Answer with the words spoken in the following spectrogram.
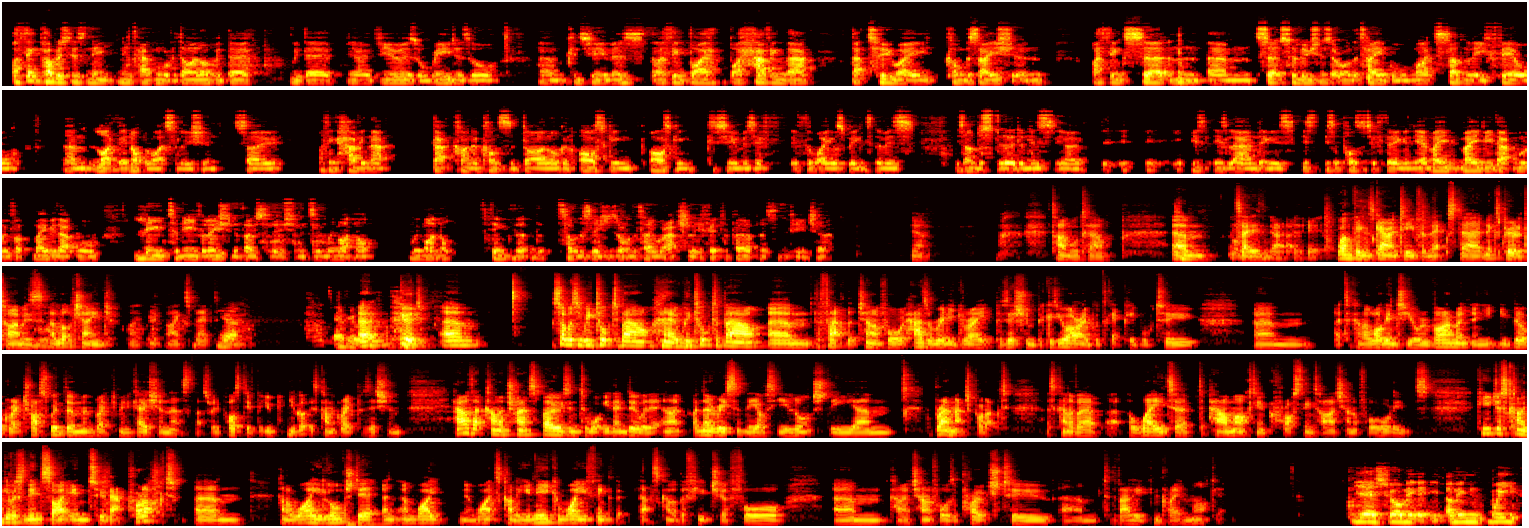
I think publishers need need to have more of a dialogue with their with their you know viewers or readers or um, consumers, and I think by by having that that two way conversation, I think certain um, certain solutions that are on the table might suddenly feel um, like they're not the right solution. So I think having that that kind of constant dialogue and asking asking consumers if if the way you're speaking to them is is understood and is you know is, is landing is, is, is a positive thing. And yeah maybe maybe that will maybe that will lead to the evolution of those solutions. And we might not we might not think that, some of the solutions that are on the table are actually fit for purpose in the future. Yeah. Time will tell. Um, so uh, one thing is guaranteed for the next uh, next period of time is a lot of change I, I expect. Yeah. Everywhere. Um, good. Um, so obviously we talked about we talked about um, the fact that Channel Four has a really great position because you are able to get people to um, to kind of log into your environment and you, you, build great trust with them and great communication. That's that's really positive. But you, have got this kind of great position. How does that kind of transpose into what you then do with it? And I, I know recently, obviously, you launched the, um, the Brand Match product as kind of a, a way to, to power marketing across the entire Channel Four audience. Can you just kind of give us an insight into that product? Um, kind of why you launched it and, and why you know why it's kind of unique and why you think that that's kind of the future for um, kind of Channel 4's approach to um, to the value it can create in market. Yeah, sure. I mean, I mean we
